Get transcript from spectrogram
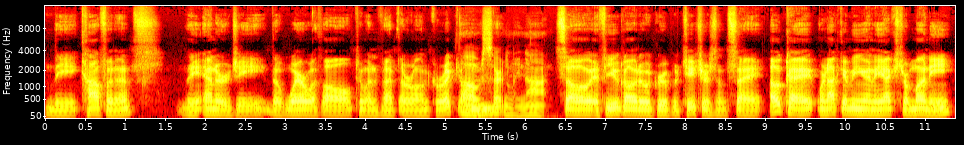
the confidence the energy, the wherewithal to invent their own curriculum. Oh, certainly not. So if you go to a group of teachers and say, okay, we're not giving you any extra money,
